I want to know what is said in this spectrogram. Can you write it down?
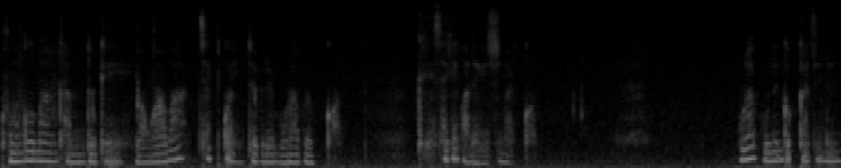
궁금한 감독의 영화와 책과 인터뷰를 몰아볼 것, 그의 세계관을 의심할 것. 몰아보는 것까지는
